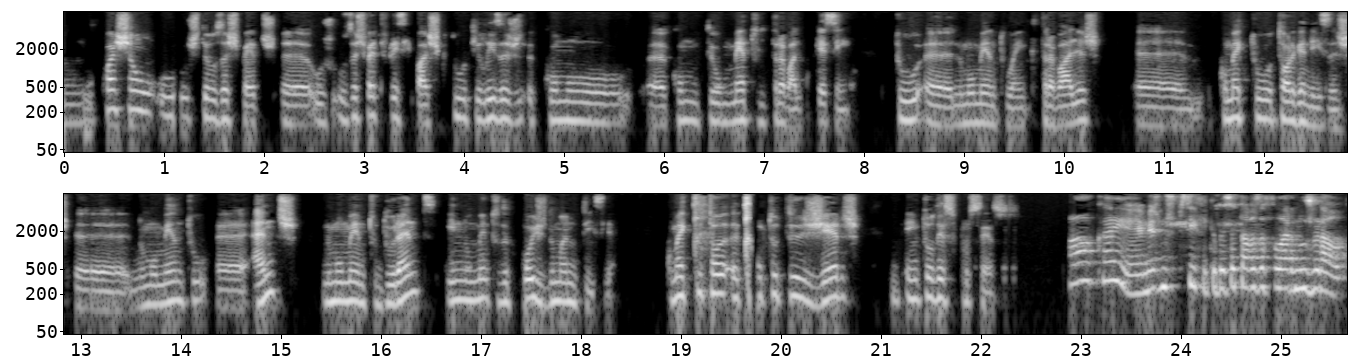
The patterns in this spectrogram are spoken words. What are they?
um, quais são os teus aspectos, uh, os, os, aspectos principais que tu utilizas como, uh, como teu método de trabalho? Porque assim, tu, uh, no momento em que trabalhas, como é que tu te organizas? no momento antes, no momento durante e no momento depois de uma notícia? Como é que tu, como é que tu te geres em todo esse processo? Ah, ok, é mesmo específico. Eu pensei que estavas a falar no geral.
